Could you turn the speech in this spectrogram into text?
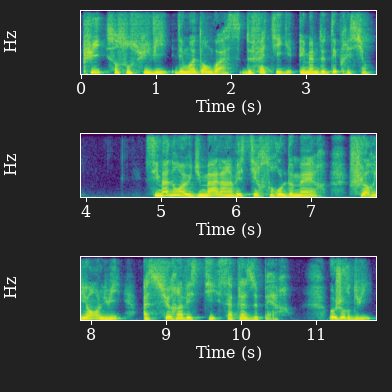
Puis s'en sont suivis des mois d'angoisse, de fatigue et même de dépression. Si Manon a eu du mal à investir son rôle de mère, Florian, lui, a surinvesti sa place de père. Aujourd'hui,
